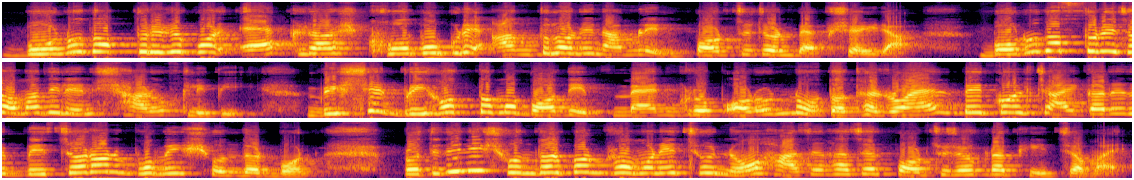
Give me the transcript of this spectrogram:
বন দপ্তরের উপর এক রাশ ক্ষোভ উগড়ে আন্দোলনে নামলেন পর্যটন ব্যবসায়ীরা। বন দপ্তরে জমা দিলেন স্মারকলিপি। বিশ্বের বৃহত্তম বদ্বীপ, ম্যানগ্রোভ অরণ্য তথা রয়্যাল বেঙ্গল টাইগারের বিচরণ ভূমি সুন্দরবন। প্রতিদিনই সুন্দরবন ভ্রমণের জন্য হাজার হাজার পর্যটকরা ভিড় জমায়।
